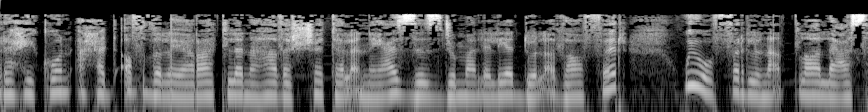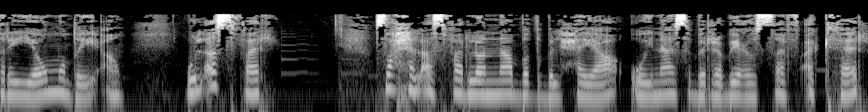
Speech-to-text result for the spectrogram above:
راح يكون أحد أفضل الخيارات لنا هذا الشتاء لأنه يعزز جمال اليد والأظافر ويوفر لنا إطلالة عصرية ومضيئة. والأصفر صح الأصفر لون نابض بالحياة ويناسب الربيع والصيف أكثر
